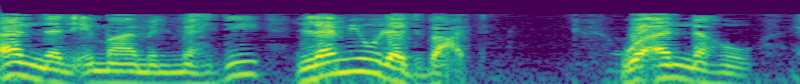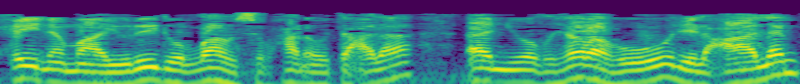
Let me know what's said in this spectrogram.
أن الإمام المهدي لم يولد بعد وأنه حينما يريد الله سبحانه وتعالى أن يظهره للعالم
